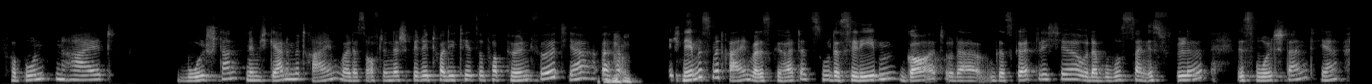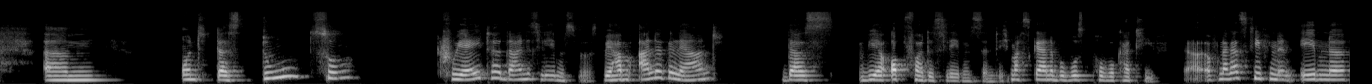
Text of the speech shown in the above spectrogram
Verbundenheit, Wohlstand, nehme ich gerne mit rein, weil das oft in der Spiritualität so verpönt wird. Ja, ich nehme es mit rein, weil es gehört dazu. Das Leben, Gott oder das Göttliche oder Bewusstsein ist Fülle, ist Wohlstand. Ja, ähm, und dass du zum Creator deines Lebens wirst. Wir haben alle gelernt, dass wir Opfer des Lebens sind. Ich mache es gerne bewusst provokativ. Ja, auf einer ganz tiefen Ebene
